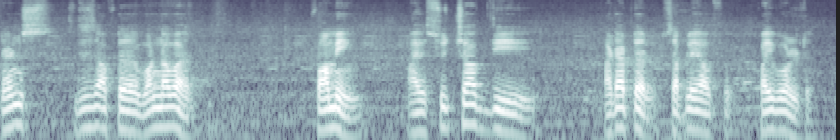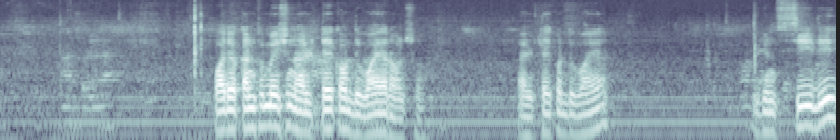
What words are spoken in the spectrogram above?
friends this is after one hour forming I switch off the adapter supply of 5 volt. For your confirmation I'll take out the wire also. I'll take out the wire. You can see the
